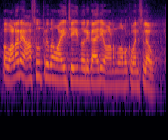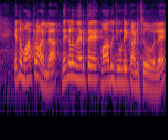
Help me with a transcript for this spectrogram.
അപ്പോൾ വളരെ ആസൂത്രിതമായി ചെയ്യുന്ന ഒരു കാര്യമാണെന്ന് നമുക്ക് മനസ്സിലാവും. എന്ന് മാത്രമല്ല നിങ്ങൾ നേരത്തെ മാധു ചൂണ്ടിക്കാണിച്ചതുപോലെ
